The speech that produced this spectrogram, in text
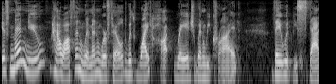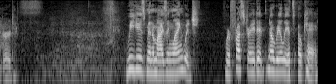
If men knew how often women were filled with white hot rage when we cried, they would be staggered. We use minimizing language. We're frustrated. No, really, it's okay.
